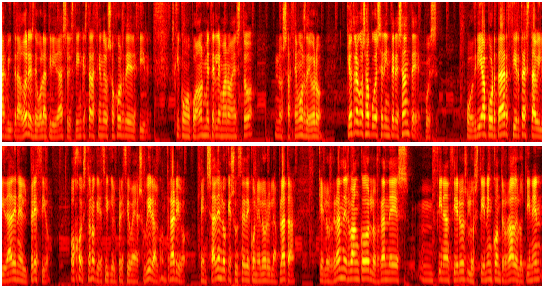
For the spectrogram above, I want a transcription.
arbitradores de volatilidad se les tienen que estar haciendo los ojos de decir, es que como podamos meterle mano a esto, nos hacemos de oro. ¿Qué otra cosa puede ser interesante? Pues podría aportar cierta estabilidad en el precio. Ojo, esto no quiere decir que el precio vaya a subir, al contrario, pensad en lo que sucede con el oro y la plata, que los grandes bancos, los grandes mm, financieros los tienen controlado, lo tienen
